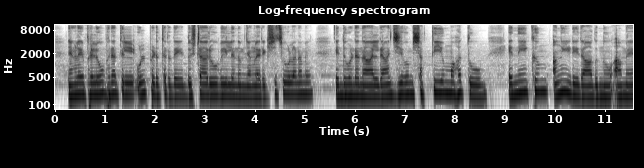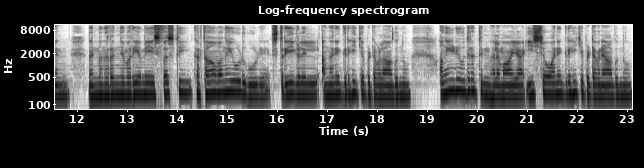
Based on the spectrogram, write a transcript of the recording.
ഞങ്ങളെ പ്രലോഭനത്തിൽ ഉൾപ്പെടുത്തരുതേ. ദുഷ്ടാരൂപിയിൽ നിന്നും ഞങ്ങളെ രക്ഷിച്ചുകൊള്ളണമേ. എന്തുകൊണ്ടെന്നാൽ രാജ്യവും ശക്തിയും മഹത്വവും എന്നേക്കും അങ്ങയുടേതാകുന്നു. ആമേൻ. നന്മ നിറഞ്ഞ മറിയമേ സ്വസ്തി. കർത്താവ് അങ്ങയോടുകൂടെ സ്ത്രീകളിൽ അങ്ങനെ ഗ്രഹിക്കപ്പെട്ടവളാകുന്നു. അങ്ങയുടെ ഉദരത്തിൻ ഫലമായ ഈശോ അനുഗ്രഹിക്കപ്പെട്ടവനാകുന്നു.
